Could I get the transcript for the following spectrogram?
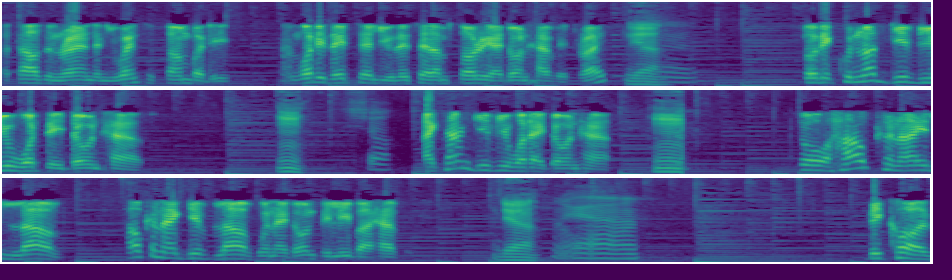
a thousand rand, and you went to somebody, and what did they tell you? They said, "I'm sorry, I don't have it." Right? yeah So they could not give you what they don't have. mm. Sure. I can't give you what I don't have. So how can I love? How can I give love when I don't believe I have it? yeah Yeah. Because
